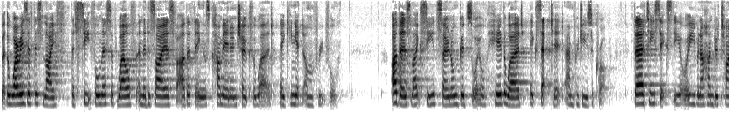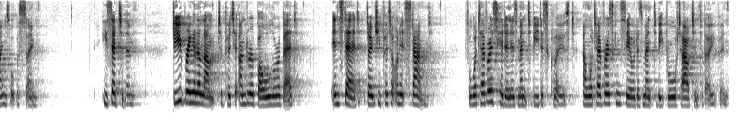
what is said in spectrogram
but the worries of this life, the deceitfulness of wealth, and the desires for other things come in and choke the word, making it unfruitful. Others, like seeds sown on good soil, hear the word, accept it, and produce a crop 30, 60, or even a 100 times what was sown. He said to them, Do you bring in a lamp to put it under a bowl or a bed? Instead, don't you put it on its stand? For whatever is hidden is meant to be disclosed, and whatever is concealed is meant to be brought out into the open.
